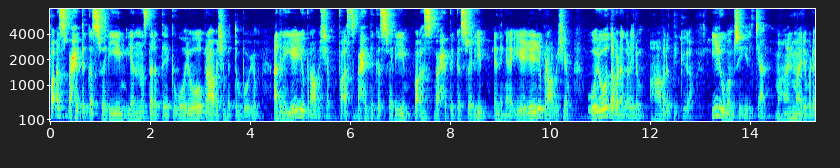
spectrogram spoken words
ഫസ്ബഹത്ത് കസ്വരീം എന്ന സ്ഥലത്തേക്ക് ഓരോ പ്രാവശ്യം എത്തുമ്പോഴും അതിന് ഏഴ് പ്രാവശ്യം ഫസ്ബഹത്ത് കസ്വരീം ഫസ്ബഹത്ത് കസ്വരീം എന്നിങ്ങനെ ഏഴേഴ് പ്രാവശ്യം ഓരോ തവണകളിലും ആവർത്തിക്കുക. ഈ രൂപം സ്വീകരിച്ചാൽ മഹാന്മാരിവിടെ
